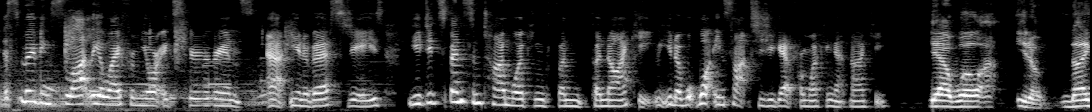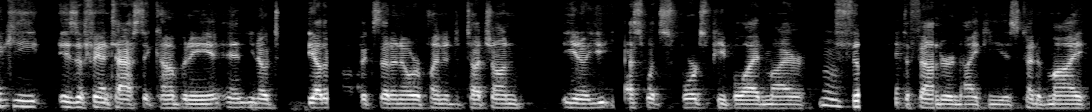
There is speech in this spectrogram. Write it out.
just moving slightly away from your experience at universities, you did spend some time working for, for Nike. You know, what, what insights did you get from working at Nike? Yeah, well, you know, Nike is a fantastic company. And, you know, the other topics that I know we're planning to touch on, you know, you asked what sports people I admire. Mm. Phil, the founder of Nike, is kind of my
